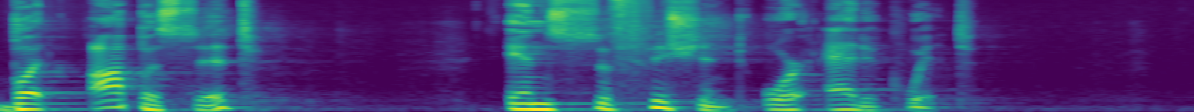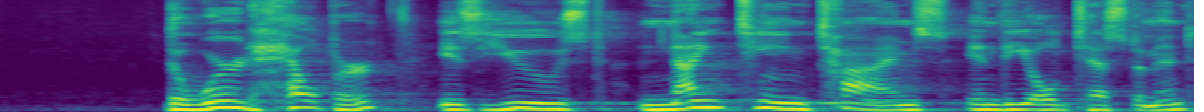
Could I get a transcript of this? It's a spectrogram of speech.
but opposite and sufficient or adequate. The word helper is used 19 times in the Old Testament.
